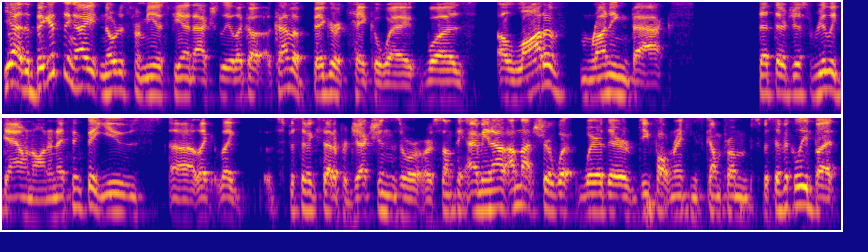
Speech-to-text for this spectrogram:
Yeah, the biggest thing I noticed from ESPN actually, like a, a kind of a bigger takeaway, was a lot of running backs that they're just really down on, and I think they use uh, like like a specific set of projections or, or something. I mean, I, am not sure what where their default rankings come from specifically, but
